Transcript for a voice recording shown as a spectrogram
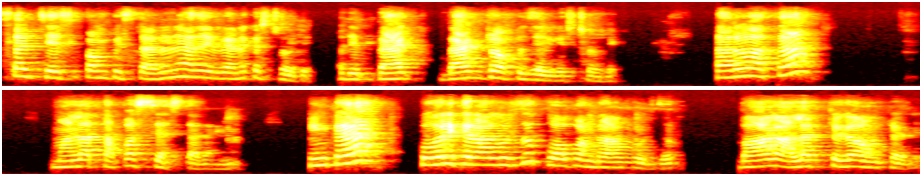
సెట్ చేసి పంపిస్తాడు అని అది వెనక స్టోరీ అది బ్యాక్ బ్యాక్ డ్రాప్ జరిగే స్టోరీ తర్వాత మళ్ళా తపస్సు చేస్తాడు ఆయన. ఇంకా కోరిక రాకూడదు కోపం రాకూడదు. బాగా అలర్ట్గా ఉంటాడు.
